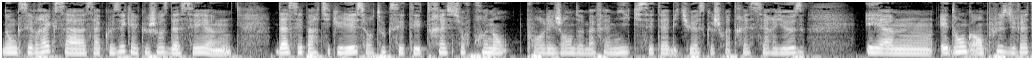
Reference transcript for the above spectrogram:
Donc c'est vrai que ça, ça causé quelque chose d'assez euh, d'assez particulier, surtout que c'était très surprenant pour les gens de ma famille qui s'étaient habitués à ce que je sois très sérieuse. Et, euh, et donc en plus du fait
